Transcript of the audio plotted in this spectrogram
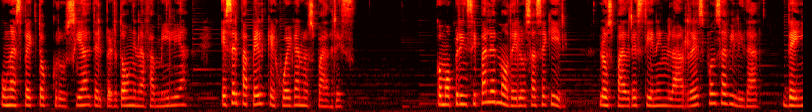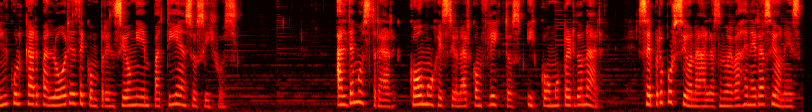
Un aspecto crucial del perdón en la familia es el papel que juegan los padres. Como principales modelos a seguir, los padres tienen la responsabilidad de inculcar valores de comprensión y empatía en sus hijos. Al demostrar cómo gestionar conflictos y cómo perdonar, se proporciona a las nuevas generaciones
